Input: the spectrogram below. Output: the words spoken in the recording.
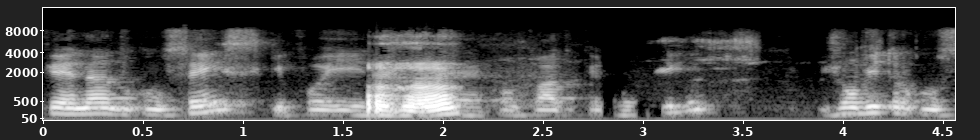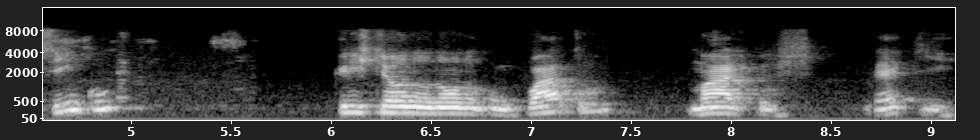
Fernando com 6, que foi Uhum. é, pontuado pelo Rodrigo, João Vitor com 5, Cristiano Nono com 4, Marcos, né, que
